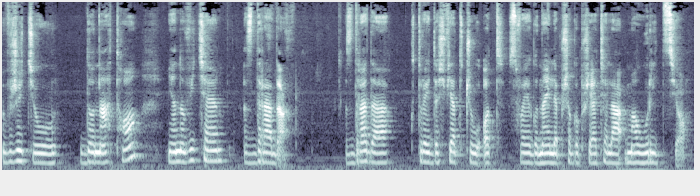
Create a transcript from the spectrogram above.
w życiu Donato, mianowicie zdrada. Zdrada, której doświadczył od swojego najlepszego przyjaciela Maurizio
